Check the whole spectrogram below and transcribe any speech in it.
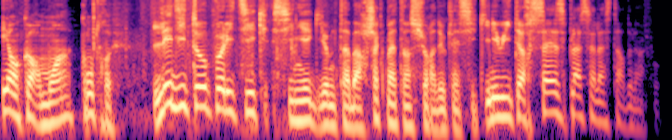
et encore moins contre eux. L'édito politique signé Guillaume Tabar chaque matin sur Radio Classique. Il est 8h16, place à la star de l'info.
